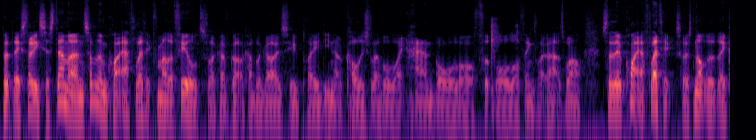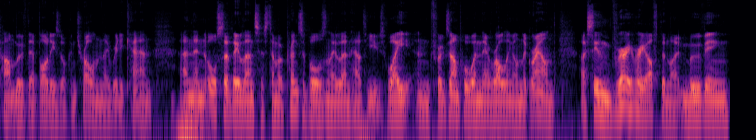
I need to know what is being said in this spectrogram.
but they study Systema, and some of them quite athletic from other fields. Like I've got a couple of guys who played, you know, college level like handball or football or things like that as well. So they're quite athletic. So it's not that they can't move their bodies or control them; they really can. And then also they learn Systema principles and they learn how to use weight. And for example, when they're rolling on the ground, I see them very, very often like moving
